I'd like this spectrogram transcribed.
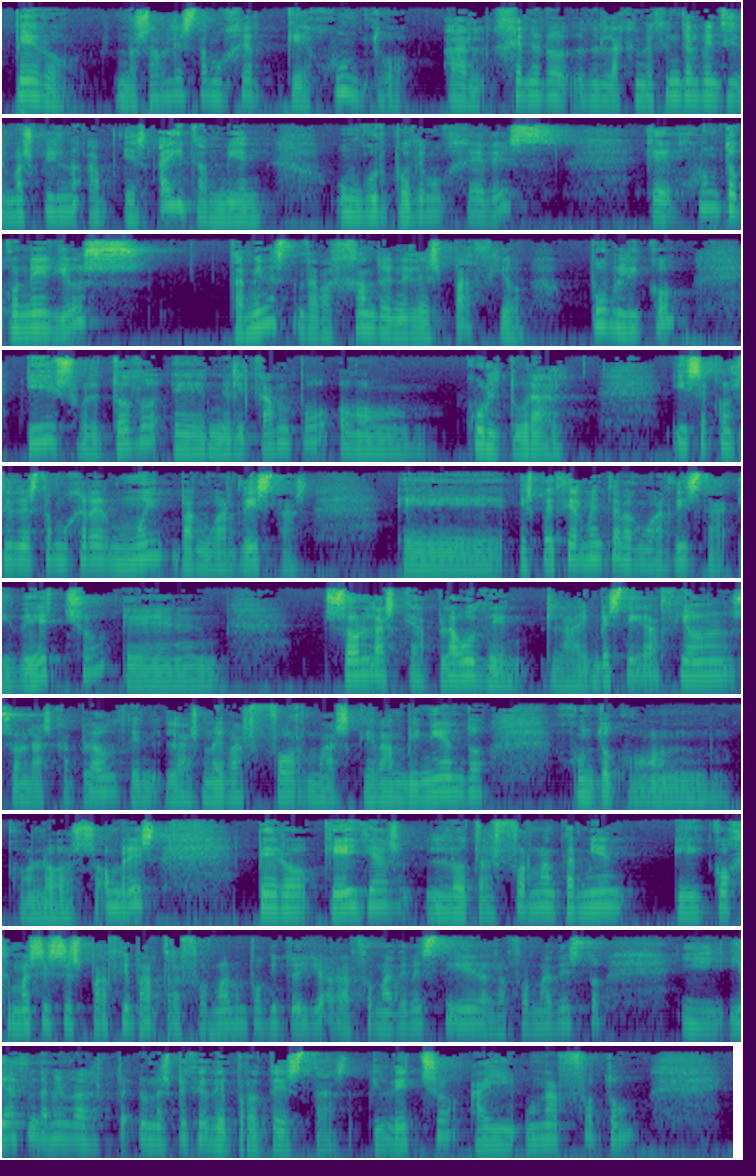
pero nos habla esta mujer que junto al género de la generación del 27 masculino hay también un grupo de mujeres que junto con ellos también están trabajando en el espacio público y sobre todo en el campo oh, cultural. Y se considera esta mujeres muy vanguardistas eh, especialmente vanguardista y de hecho son las que aplauden la investigación, son las que aplauden las nuevas formas que van viniendo junto con, con los hombres, pero que ellas lo transforman también y coge más ese espacio para transformar un poquito ya la forma de vestir, la forma de esto, y, hacen también una, especie de protestas. Y de hecho hay una foto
